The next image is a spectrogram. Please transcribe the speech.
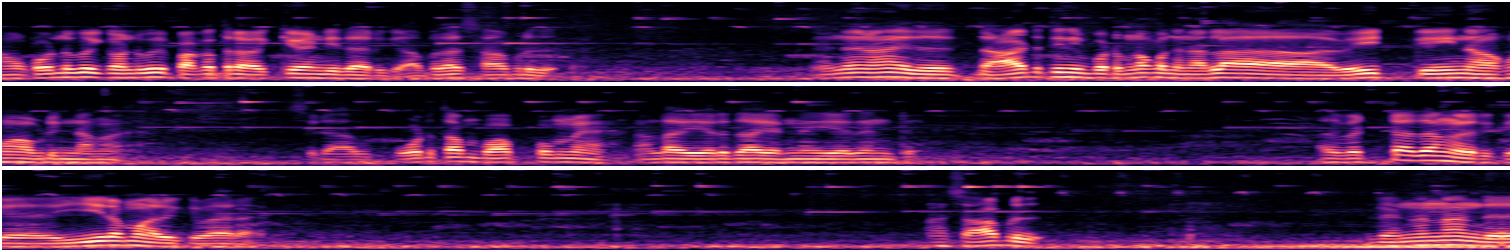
அவன் கொண்டு போய் கொண்டு போய் பக்கத்தில் வைக்க வேண்டியதாக இருக்குது அப்போ தான் சாப்பிடுது. என்னென்னா இது இந்த ஆட்டு தீனி போட்டோம்னா கொஞ்சம் நல்லா வெயிட் கெயின் ஆகும் அப்படின்னாங்க. சரி அது போட்டு தான் பார்ப்போமே. நல்லா ஏறுதா என்ன ஏதுன்ட்டு. அது வெட்டாதாங்க இருக்குது ஈரமாக இருக்குது வேறு. அது சாப்பிடுது. இது என்னென்னா இந்த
